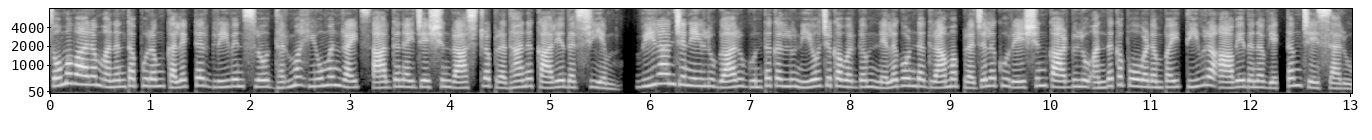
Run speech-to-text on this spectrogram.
సోమవారం అనంతపురం కలెక్టర్ గ్రీవెన్స్లో ధర్మ హ్యూమన్ రైట్స్ ఆర్గనైజేషన్ రాష్ట్ర ప్రధాన కార్యదర్శి ఎం. వీరాంజనేయులు గారు గుంతకల్లు నియోజకవర్గం నెలగొండ గ్రామ ప్రజలకు రేషన్ కార్డులు అందకపోవడంపై తీవ్ర ఆవేదన వ్యక్తం చేశారు.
